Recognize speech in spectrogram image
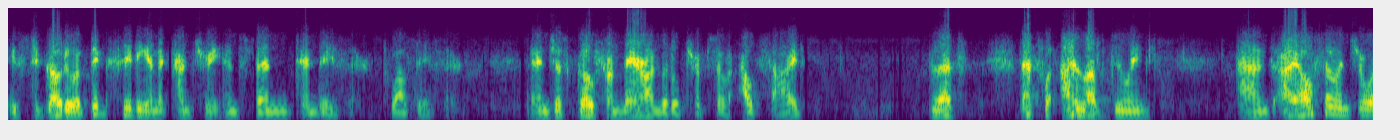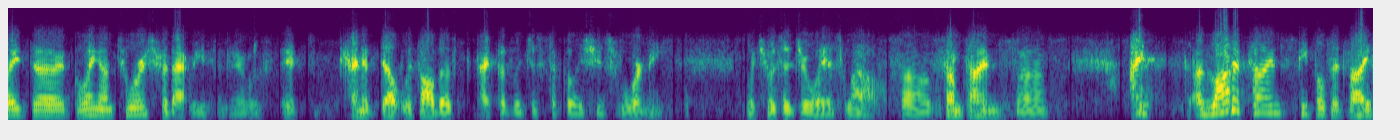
is to go to a big city in a country and spend 10 days there, 12 days there, and just go from there on little trips or outside. That's that's what I love doing, and I also enjoyed uh, going on tours for that reason. It was it kind of dealt with all those type of logistical issues for me which was a joy as well. So sometimes, uh, I a lot of times people's advice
